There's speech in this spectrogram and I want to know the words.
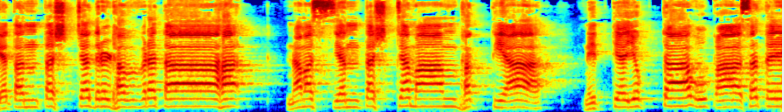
யதந்தஷ்ட திருடவிரதாக நமஸ்யந்தஷ்ட மாம் பக்தியா நித்தியயுக்தா உபாசத்தே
